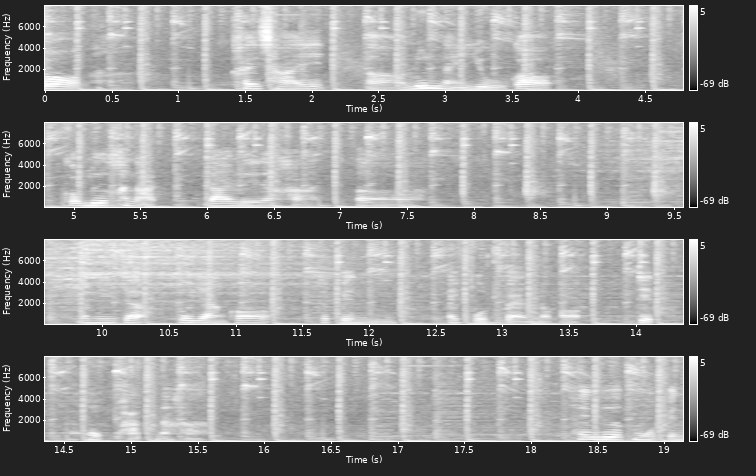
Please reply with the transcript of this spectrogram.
ก็ใครใช้รุ่นไหนอยู่ก็ก็เลือกขนาดได้เลยนะคะ วันนี้จะตัวอย่างก็จะเป็น iPhone 8 แล้วก็ 7 6 พัดนะคะ ให้เลือกโหมดเป็น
